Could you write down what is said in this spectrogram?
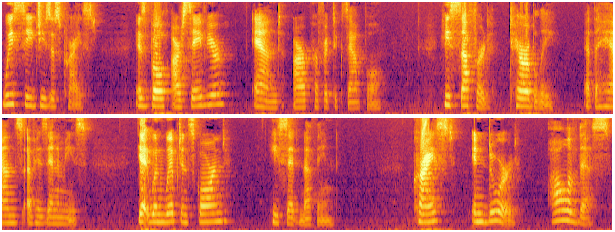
we see Jesus Christ is both our Savior and our perfect example. He suffered terribly at the hands of his enemies, yet when whipped and scorned, he said nothing. Christ endured all of this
